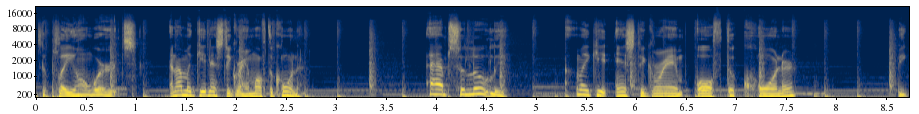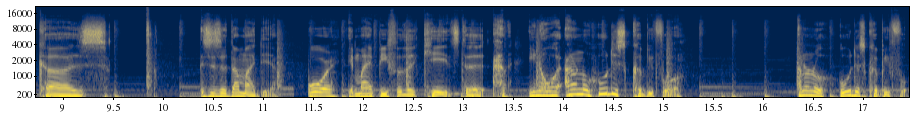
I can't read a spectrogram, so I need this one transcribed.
to play on words. And I'm gonna get Instagram off the corner. Absolutely. I'm gonna get Instagram off the corner because this is a dumb idea. Or it might be for the kids to, you know what? I don't know who this could be for. I don't know who this could be for.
